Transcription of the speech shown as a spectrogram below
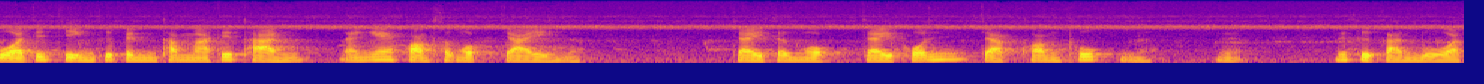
บวชที่จริงคือเป็นธรรมาทิฏฐานในแง่ความสงบใจนะใจสงบใจพ้นจากความทุกข์นะเนี่ยนี่คือการบวช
